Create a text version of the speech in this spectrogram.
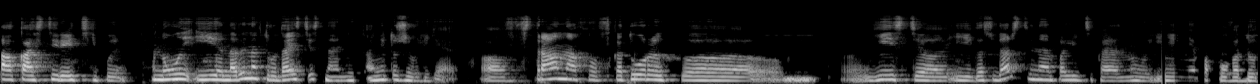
АК-стереотипы, ну и на рынок труда, естественно, они, они тоже влияют. А в странах, в которых есть э, и государственная политика, ну и мнение по поводу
